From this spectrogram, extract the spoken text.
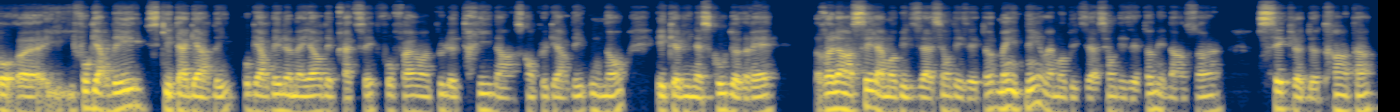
Euh, il faut garder ce qui est à garder, il faut garder le meilleur des pratiques, il faut faire un peu le tri dans ce qu'on peut garder ou non, et que l'UNESCO devrait relancer la mobilisation des États, maintenir la mobilisation des États, mais dans un cycle de 30 ans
